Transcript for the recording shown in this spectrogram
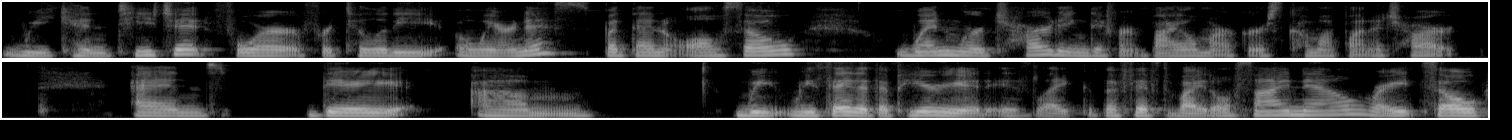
we can teach it for fertility awareness, but then also when we're charting different biomarkers come up on a chart and they um we we say that the period is like the fifth vital sign now right? So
